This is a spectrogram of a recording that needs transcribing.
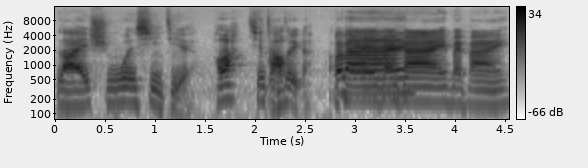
来询问细节。好啦，先讲到这里了，拜拜拜拜拜拜。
